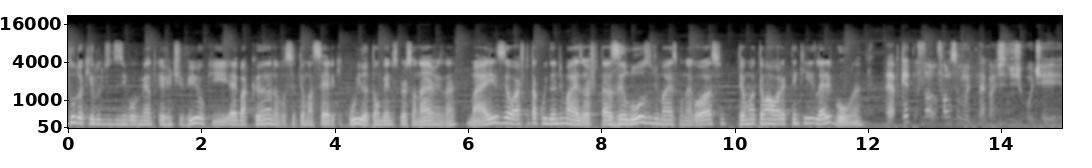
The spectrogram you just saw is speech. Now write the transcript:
Tudo aquilo de desenvolvimento que a gente viu, que é bacana você ter uma série que cuida tão bem dos personagens, né? Mas eu acho que tá cuidando demais, eu acho que tá zeloso demais com o negócio. Tem uma, tem uma hora que tem que let it go, né? É, porque fala-se muito, né? Quando a gente discute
